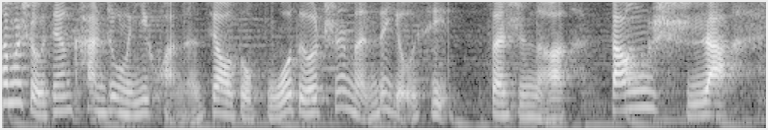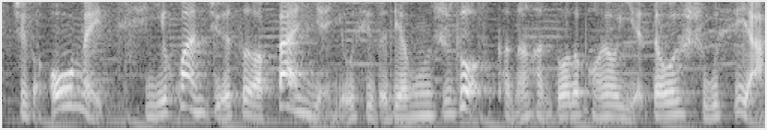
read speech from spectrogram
他们首先看中了一款呢叫做《博德之门》的游戏，算是呢当时啊这个欧美奇幻角色扮演游戏的巅峰之作，可能很多的朋友也都熟悉啊。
